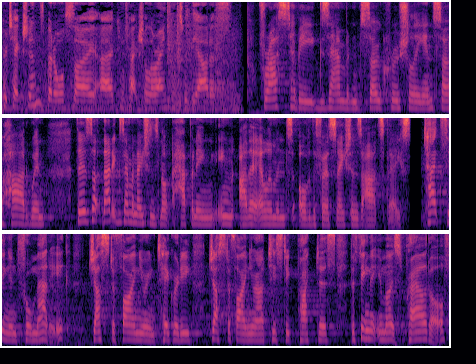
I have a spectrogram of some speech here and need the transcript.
protections, but also uh, contractual arrangements with the artists. For us to be examined so crucially and so hard when there's that examination's not happening in other elements of the First Nations art space. Taxing and traumatic, justifying your integrity, justifying your artistic practice, the thing that you're most proud of,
